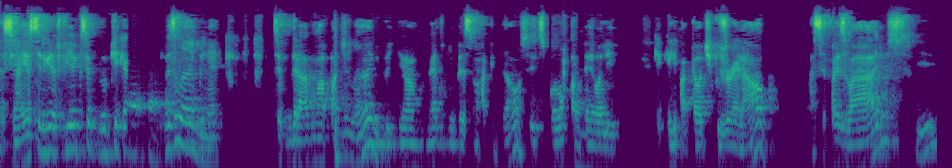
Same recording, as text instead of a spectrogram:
Assim, aí a serigrafia, que você, o que é? Faz lambe, né? Você grava uma pá de lambe, porque tem um método de impressão rapidão, você descola um papel ali que é aquele papel tipo jornal, você faz vários e,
